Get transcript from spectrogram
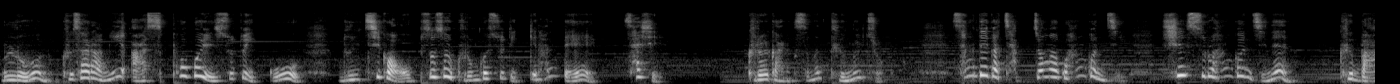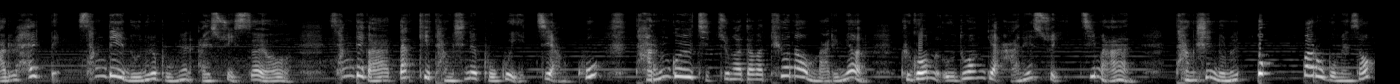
물론 그 사람이 아스퍼거일 수도 있고 눈치가 없어서 그런 걸 수도 있긴 한데 사실 그럴 가능성은 드물죠. 상대가 작정하고 한 건지 실수로 한 건지는 그 말을 할 때 상대의 눈을 보면 알 수 있어요. 상대가 딱히 당신을 보고 있지 않고 다른 걸 집중하다가 튀어나온 말이면 그건 의도한 게 아닐 수 있지만 당신 눈을 똑 바로 보면서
